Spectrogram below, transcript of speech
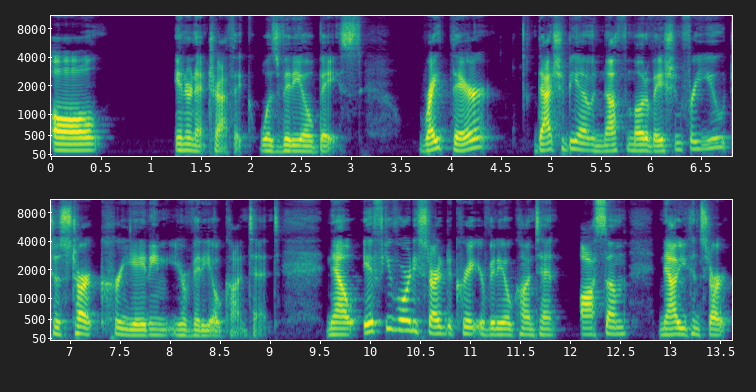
All internet traffic was video based. Right there, that should be enough motivation for you to start creating your video content. Now, if you've already started to create your video content, awesome. Now you can start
